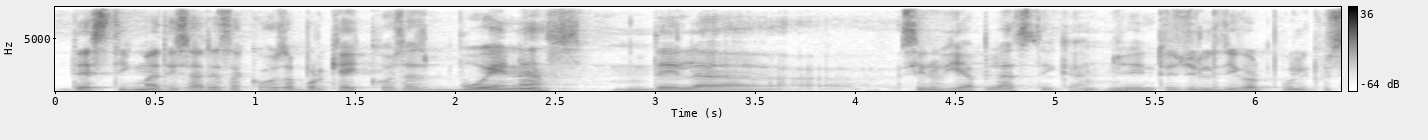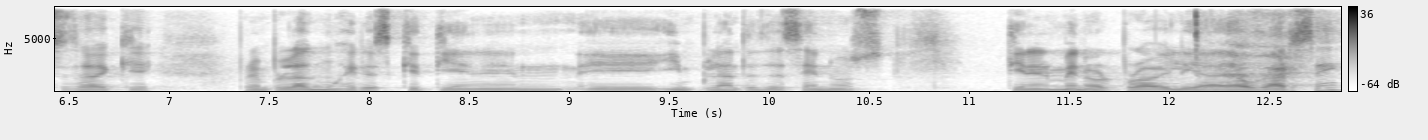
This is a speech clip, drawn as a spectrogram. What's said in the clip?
de estigmatizar esa cosa porque hay cosas buenas de la cirugía plástica. Entonces yo les digo al público, usted sabe que, por ejemplo, las mujeres que tienen eh, implantes de senos tienen menor probabilidad de ahogarse.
